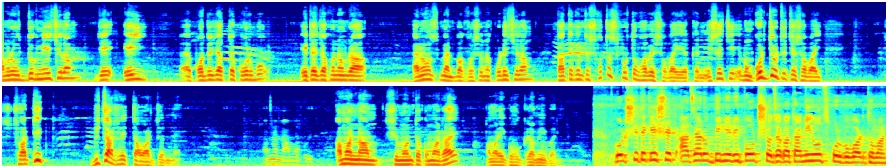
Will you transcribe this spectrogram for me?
আমরা উদ্যোগ নিয়েছিলাম যে এই পদযাত্রা করব। এটা যখন আমরা অ্যানাউন্সমেন্ট বা ঘোষণা করেছিলাম তাতে কিন্তু স্বতঃস্ফূর্তভাবে সবাই এখানে এসেছে এবং গর্জে উঠেছে সবাই সঠিক বিচার চাওয়ার জন্যে। আপনার নামও আমার নাম সীমন্ত কুমার রায়, আমার এই গোহগ্রামেই বাড়ি। গলসি থেকে শেখ আজহার উদ্দিনের রিপোর্ট, সোজা কথা নিউজ, পূর্ব বর্ধমান।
